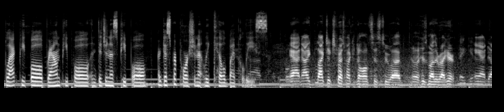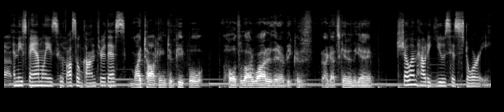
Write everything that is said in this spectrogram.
Black people, brown people, indigenous people are disproportionately killed by police. And I'd like to express my condolences to uh, uh, his mother right here. Thank you. And, uh, And these families who've also gone through this My talking to people holds a lot of water there because I got skin in the game. show him how to use his story.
